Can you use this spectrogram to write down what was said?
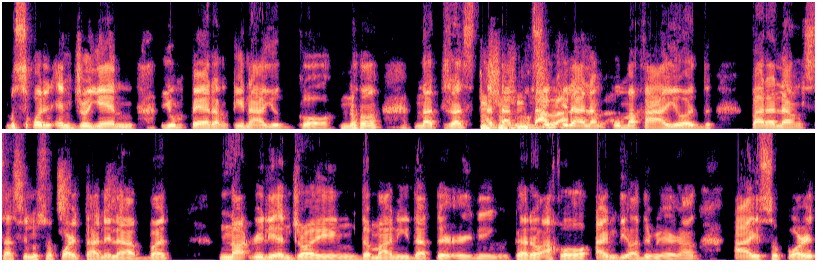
gusto ko rin enjoyin yung perang kinayod ko, no? Not just, ang dami ko kilalang kumakayod para lang sa sinusuportahan nila but not really enjoying the money that they're earning. Pero ako, I'm the other way around. I support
